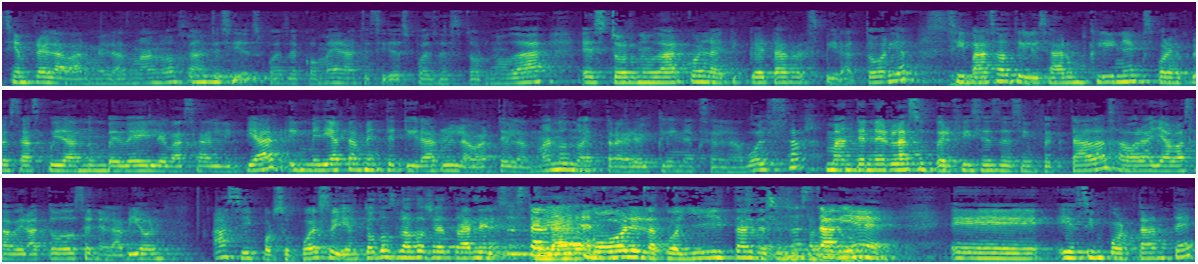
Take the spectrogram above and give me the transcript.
Siempre lavarme las manos antes y después de comer, antes y después de estornudar. Estornudar con la etiqueta respiratoria. Si vas a utilizar un Kleenex, por ejemplo, estás cuidando un bebé y le vas a limpiar, inmediatamente tirarlo y lavarte las manos. No hay que traer el Kleenex en la bolsa. Mantener las superficies desinfectadas. Ahora ya vas a ver a todos en el avión Ah, sí, por supuesto. Y en todos lados ya traen el, alcohol y la toallita y Eso está bien. Eh, es importante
